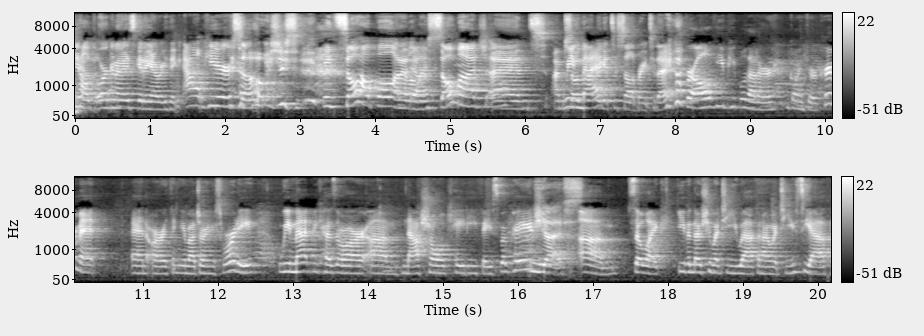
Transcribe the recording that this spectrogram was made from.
She helped organize getting everything out here. So she's been so helpful and I love Yeah. her so much. And I'm We so glad we get to celebrate today. For all of you people that are going through recruitment and are thinking about joining a sorority, we met because of our um, national KD Facebook page. yes. Um, so like, even though she went to UF and I went to UCF,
